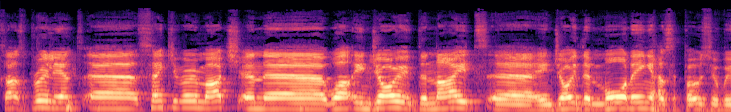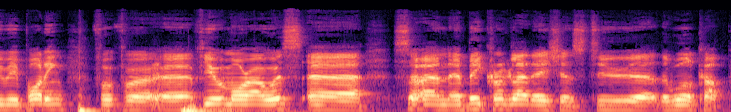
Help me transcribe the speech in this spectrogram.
Sounds brilliant. Uh, thank you very much, and uh, well, enjoy the night. Uh, enjoy the morning. I suppose you'll be reporting for for uh, a few more hours. Uh, so, and uh, big congratulations to the World Cup.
